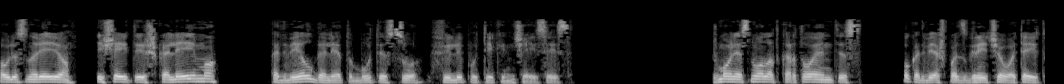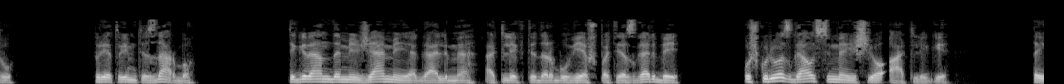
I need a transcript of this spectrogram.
Paulius norėjo išeiti iš kalėjimo, kad vėl galėtų būti su Filipų tikinčiaisiais. Žmonės nuolat kartojantis, o kad viešpats greičiau ateitų, turėtų imtis darbo. Tik gyvendami žemėje galime atlikti darbų viešpaties garbiai, už kuriuos gausime iš jo atlygį. Tai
